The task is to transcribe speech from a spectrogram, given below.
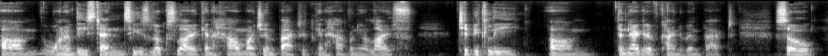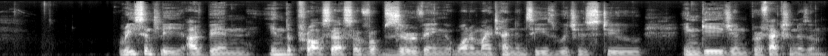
um, one of these tendencies looks like and how much impact it can have on your life. Typically, um, the negative kind of impact. So, recently I've been in the process of observing one of my tendencies, which is to engage in perfectionism.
